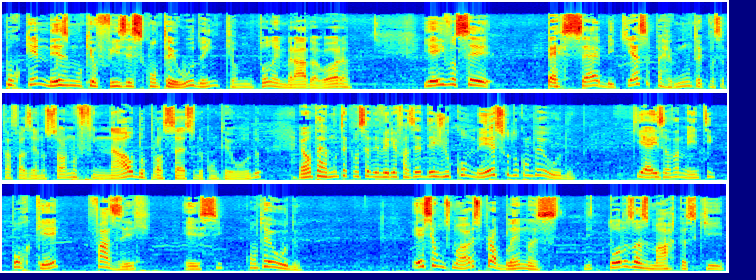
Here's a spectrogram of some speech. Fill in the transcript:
por que mesmo que eu fiz esse conteúdo, hein? Que eu não tô lembrado agora. E aí você percebe que essa pergunta que você está fazendo só no final do processo do conteúdo é uma pergunta que você deveria fazer desde o começo do conteúdo, que é exatamente por que fazer esse conteúdo. Esse é um dos maiores problemas de todas as marcas que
